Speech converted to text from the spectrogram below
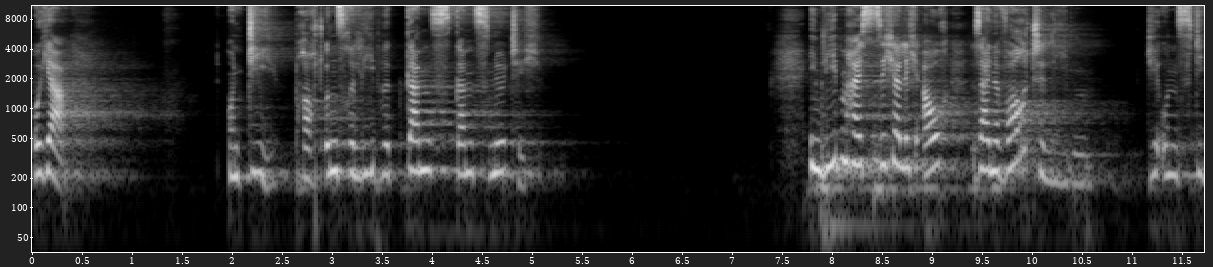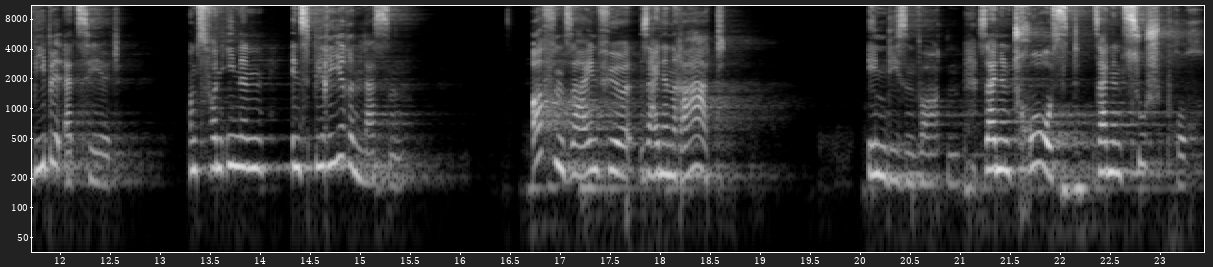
Oh ja, und die braucht unsere Liebe ganz, ganz nötig. Ihn lieben heißt sicherlich auch seine Worte lieben, die uns die Bibel erzählt, uns von ihnen inspirieren lassen, offen sein für seinen Rat in diesen Worten, seinen Trost, seinen Zuspruch.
